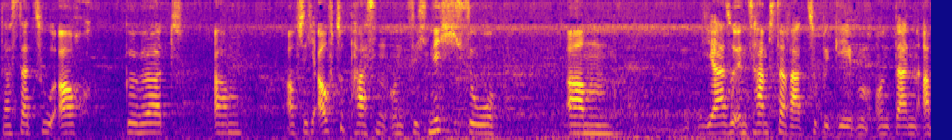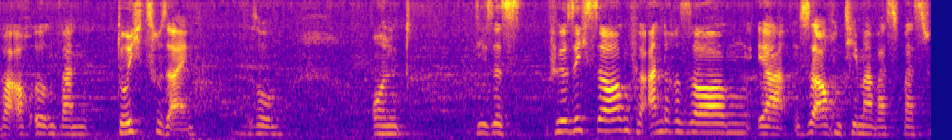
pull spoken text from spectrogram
dass dazu auch gehört, ähm, auf sich aufzupassen und sich nicht so, ähm, ja, so ins Hamsterrad zu begeben und dann aber auch irgendwann durch zu sein. So. Und dieses für sich sorgen, für andere sorgen, ja, das ist auch ein Thema, was, was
